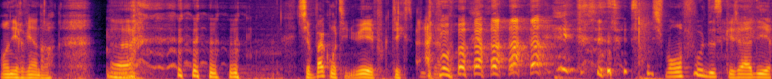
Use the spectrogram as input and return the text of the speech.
On y reviendra. Euh, Je sais pas continuer, il faut que tu expliques. Je m'en fous de ce que j'ai à dire.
